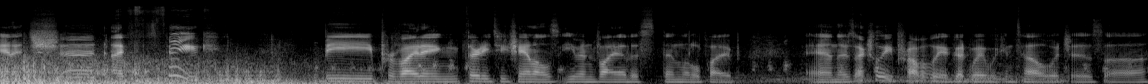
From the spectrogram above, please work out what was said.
And it should, I think, be providing 32 channels even via this thin little pipe. And there's actually probably a good way we can tell, which is, uh,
